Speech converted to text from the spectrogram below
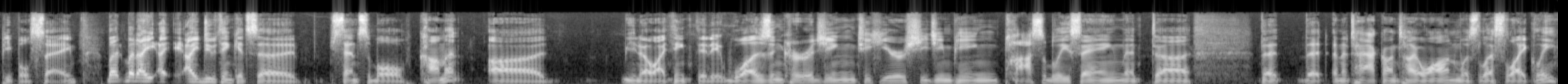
people say. But but I, I, I do think it's a sensible comment. Uh, you know, I think that it was encouraging to hear Xi Jinping possibly saying that uh, that that an attack on Taiwan was less likely,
